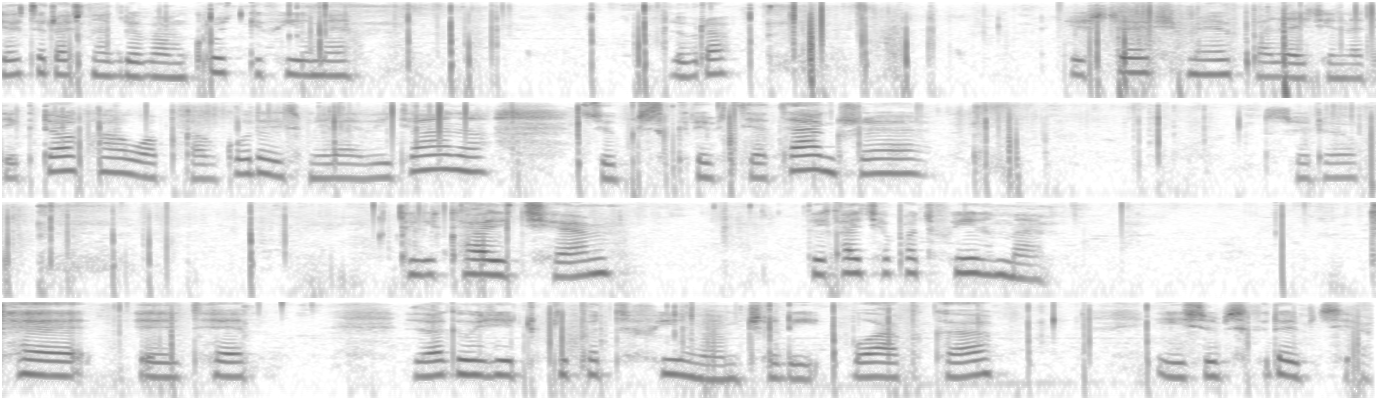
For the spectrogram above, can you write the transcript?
ja teraz nagrywam krótkie filmy. Dobra. Jesteśmy, wpadajcie na TikToka, łapka w górę jest mile widziana, subskrypcja także. Serio. Klikajcie, klikajcie pod filmem. Te, y, te dwa guziczki pod filmem, czyli łapkę i subskrypcję.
